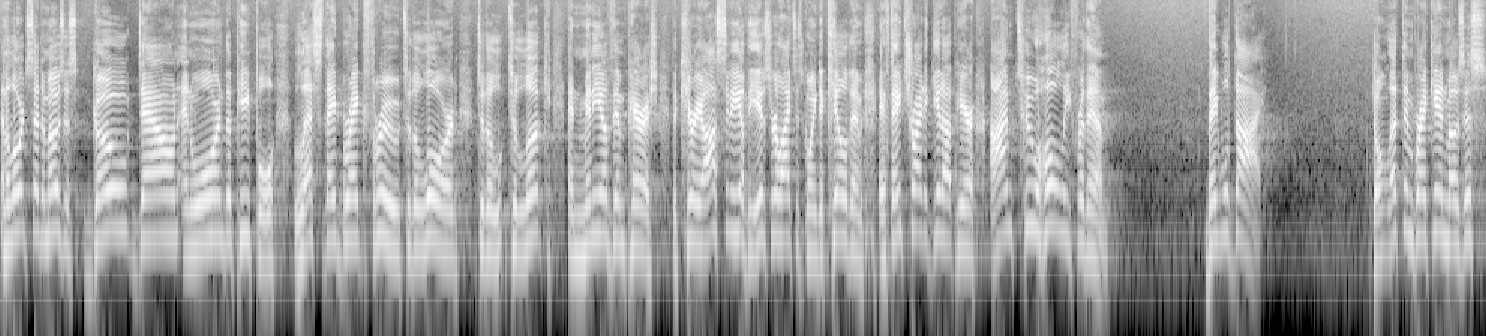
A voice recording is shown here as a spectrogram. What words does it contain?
And the Lord said to Moses, Go down and warn the people, lest they break through to the Lord to, the, to look, and many of them perish. The curiosity of the Israelites is going to kill them. If they try to get up here, I'm too holy for them. They will die. Don't let them break in, Moses.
